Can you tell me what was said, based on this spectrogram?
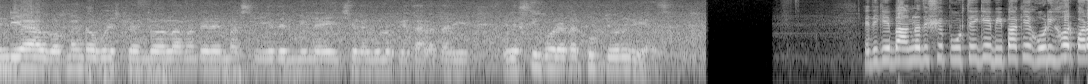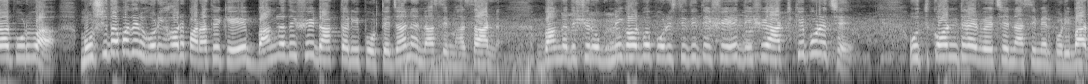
India government of West Bengal আমাদের এমবাসি এদের মিলে এই ছেলেগুলোকে তাড়াতাড়ি রেস্কিউ করাটা খুব জরুরি আছে। এদিকে বাংলাদেশে পড়তে গিয়ে বিপাকে হরিহর পাড়ার পড়ুয়া। মুর্শিদাবাদের হরিহর পাড়া থেকে বাংলাদেশে ডাক্তারি পড়তে যান নাসিম হাসান। বাংলাদেশের অগ্নিগর্ভ পরিস্থিতিতে সে দেশে আটকে পড়েছে। উৎকণ্ঠায় রয়েছে নাসিমের পরিবার।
